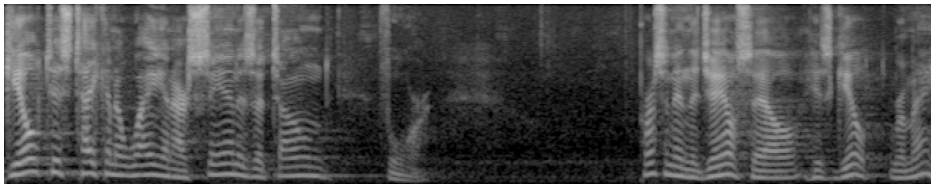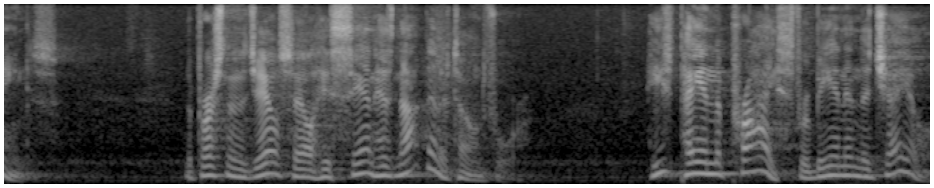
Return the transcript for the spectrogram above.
guilt is taken away and our sin is atoned for The person in the jail cell, his guilt remains. The person in the jail cell, his sin has not been atoned for. He's paying the price for being in the jail.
